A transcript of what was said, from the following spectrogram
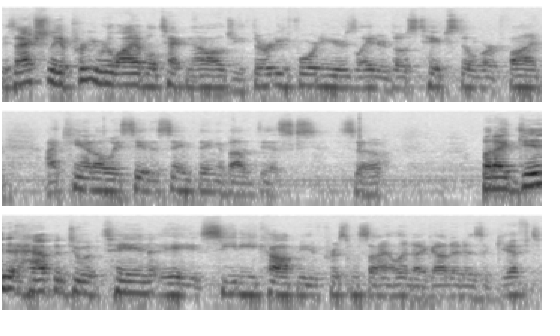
is actually a pretty reliable technology. 30, 40 years later, those tapes still work fine. I can't always say the same thing about discs. So, but I did happen to obtain a CD copy of Christmas Island. I got it as a gift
